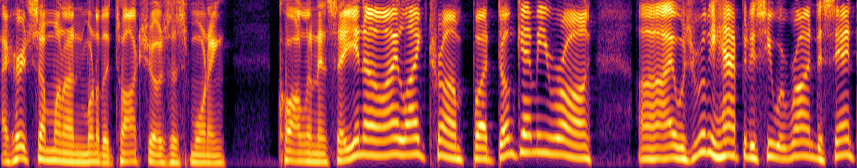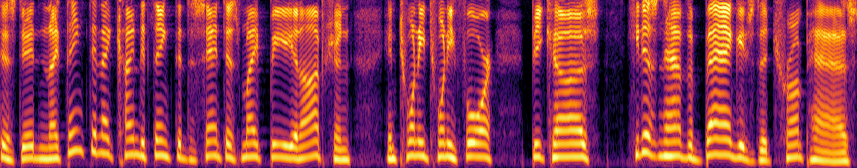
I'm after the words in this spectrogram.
I heard someone on one of the talk shows this morning call in and say, you know, I like Trump, but don't get me wrong. Uh, I was really happy to see what Ron DeSantis did, and I think that I kind of think that DeSantis might be an option in 2024 because he doesn't have the baggage that Trump has.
